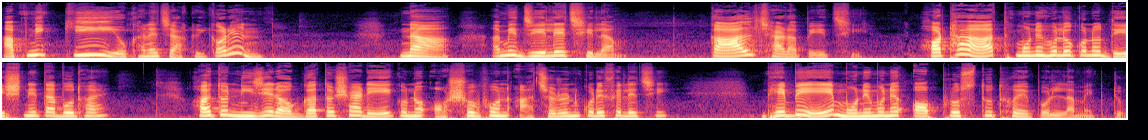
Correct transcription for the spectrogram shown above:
আপনি কি ওখানে চাকরি করেন? না, আমি জেলে ছিলাম। কাল ছাড়া পেয়েছি। হঠাৎ মনে হলো কোনো দেশনেতা বোধ হয় হয়তো নিজের অজ্ঞাতসারে কোনো অশোভন আচরণ করে ফেলেছি। ভেবে মনে মনে অপ্রস্তুত হয়ে পড়লাম একটু।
